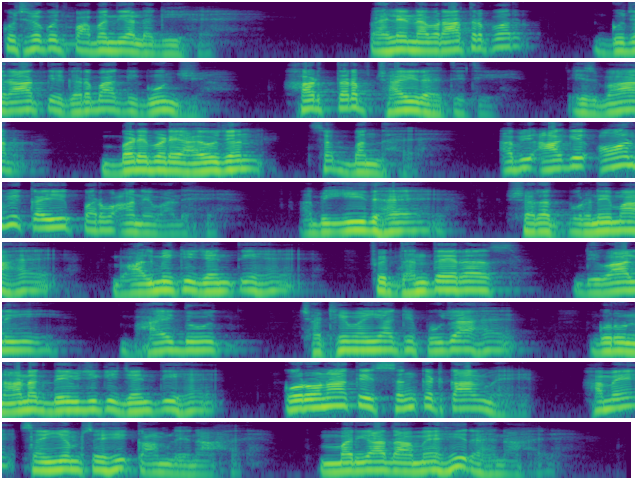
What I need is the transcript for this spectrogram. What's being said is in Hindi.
कुछ न कुछ पाबंदियाँ लगी है। पहले नवरात्र पर गुजरात के गरबा की गूंज हर तरफ़ छाई रहती थी। इस बार बड़े बड़े आयोजन सब बंद है। अभी आगे और भी कई पर्व आने वाले हैं। अभी ईद है शरद पूर्णिमा है, वाल्मीकि जयंती है, फिर धनतेरस, दिवाली भाई दूज छठी मैया की पूजा है, गुरु नानक देव जी की जयंती है। कोरोना के संकट काल में हमें संयम से ही काम लेना है, मर्यादा में ही रहना है।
